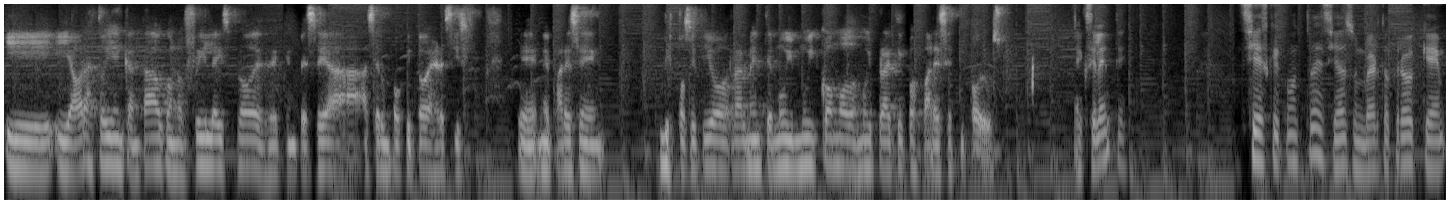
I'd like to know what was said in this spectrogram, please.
y, ahora estoy encantado con los Freelace Pro desde que empecé a hacer un poquito de ejercicio. Eh, me parecen dispositivos realmente muy, muy cómodos, muy prácticos para ese tipo de uso. Excelente. Sí, es que como tú decías, Humberto, creo que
